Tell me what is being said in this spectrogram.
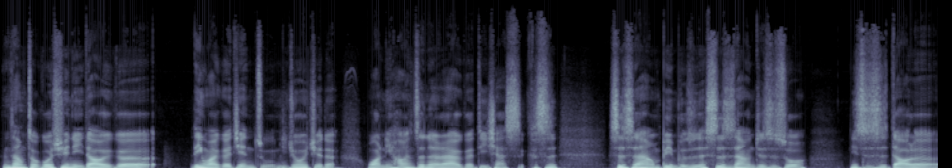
那这样走过去，你到一个另外一个建筑，你就会觉得哇，你好像真的来了个地下室。可是事实上并不是，事实上就是说你只是到了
